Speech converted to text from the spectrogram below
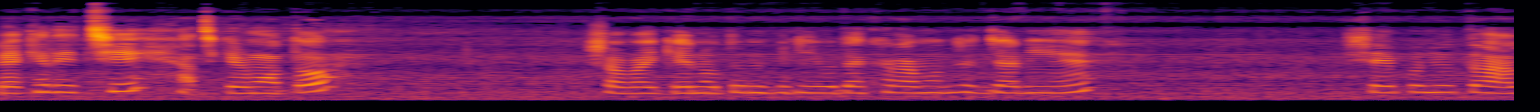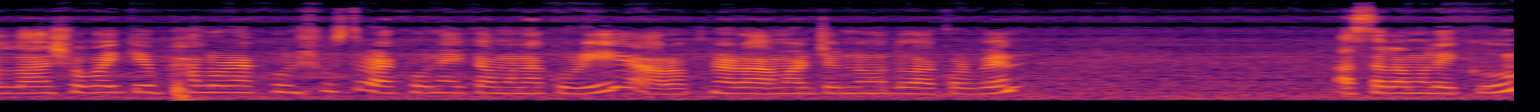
রেখে দিচ্ছি আজকের মতো। সবাইকে নতুন ভিডিও দেখার আমন্ত্রণ জানিয়ে সেই পর্যন্ত আল্লাহ সবাইকে ভালো রাখুন, সুস্থ রাখুন, এই কামনা করি। আর আপনারা আমার জন্য দোয়া করবেন। আসসালামু আলাইকুম।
